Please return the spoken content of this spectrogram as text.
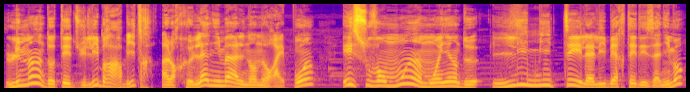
L'humain doté du libre arbitre, alors que l'animal n'en aurait point, est souvent moins un moyen de limiter la liberté des animaux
